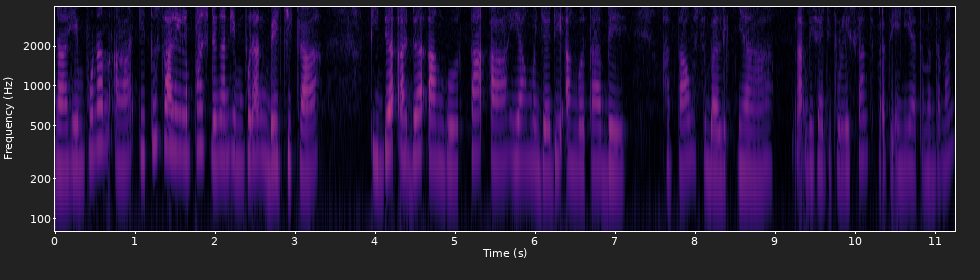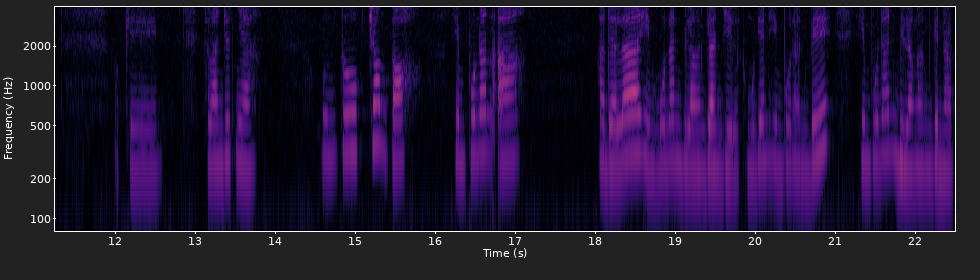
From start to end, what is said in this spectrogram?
Nah, himpunan A itu saling lepas dengan himpunan B jika tidak ada anggota A yang menjadi anggota B atau sebaliknya. Nah, bisa dituliskan seperti ini ya, teman-teman. Oke. Selanjutnya, untuk contoh himpunan A adalah himpunan bilangan ganjil, kemudian himpunan B himpunan bilangan genap.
